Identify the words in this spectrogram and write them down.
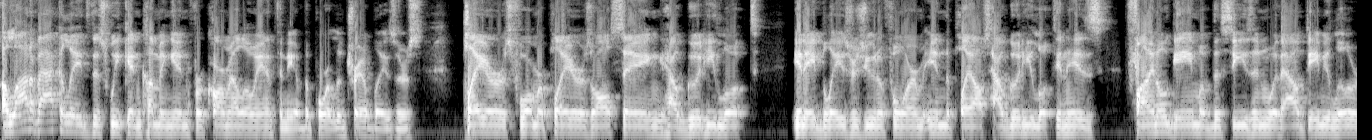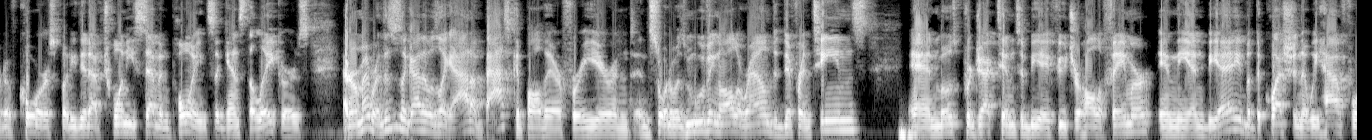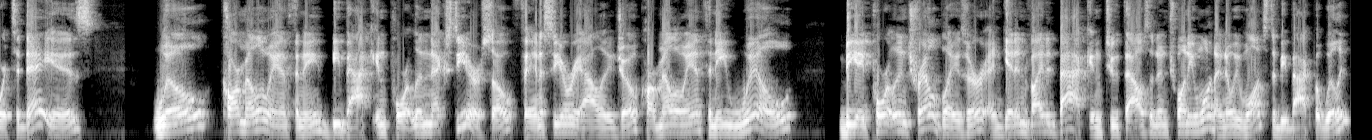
A lot of accolades this weekend coming in for Carmelo Anthony of the Portland Trailblazers. Players, former players, all saying how good he looked in a Blazers uniform in the playoffs, how good he looked in his final game of the season without Damian Lillard, of course, but he did have 27 points against the Lakers. And remember, this is a guy that was like out of basketball there for a year and, and sort of was moving all around to different teams. And most project him to be a future Hall of Famer in the NBA. But the question that we have for today is Will Carmelo Anthony be back in Portland next year? So, fantasy or reality, Joe, Carmelo Anthony will be a Portland Trailblazer and get invited back in 2021. I know he wants to be back, but will he?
